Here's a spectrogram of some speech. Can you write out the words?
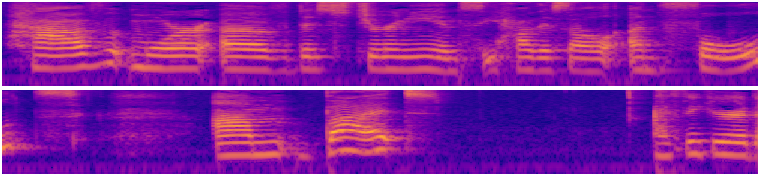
have more of this journey and see how this all unfolds. Um, but I figured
